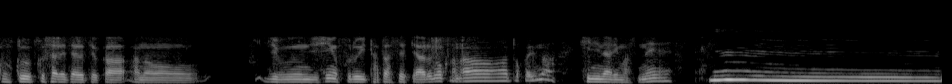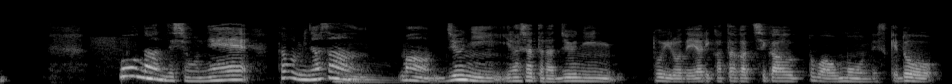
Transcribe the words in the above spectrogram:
克服されてるというか、あの、自分自身を奮い立たせてあるのかなとかいうのは気になりますね。うーん。そうなんでしょうね。多分皆さん、うんまあ、10人いらっしゃったら10人と色でやり方が違うとは思うんですけど、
